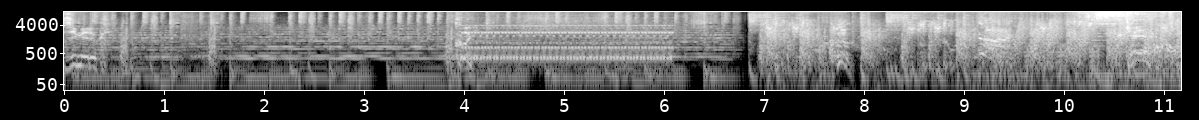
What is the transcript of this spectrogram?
始めるか。来い。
